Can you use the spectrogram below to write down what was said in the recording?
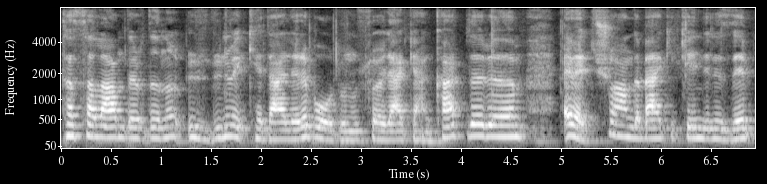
tasalandırdığını, üzdüğünü ve kederlere boğduğunu söylerken kartlarım. Evet şu anda belki kendinizi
